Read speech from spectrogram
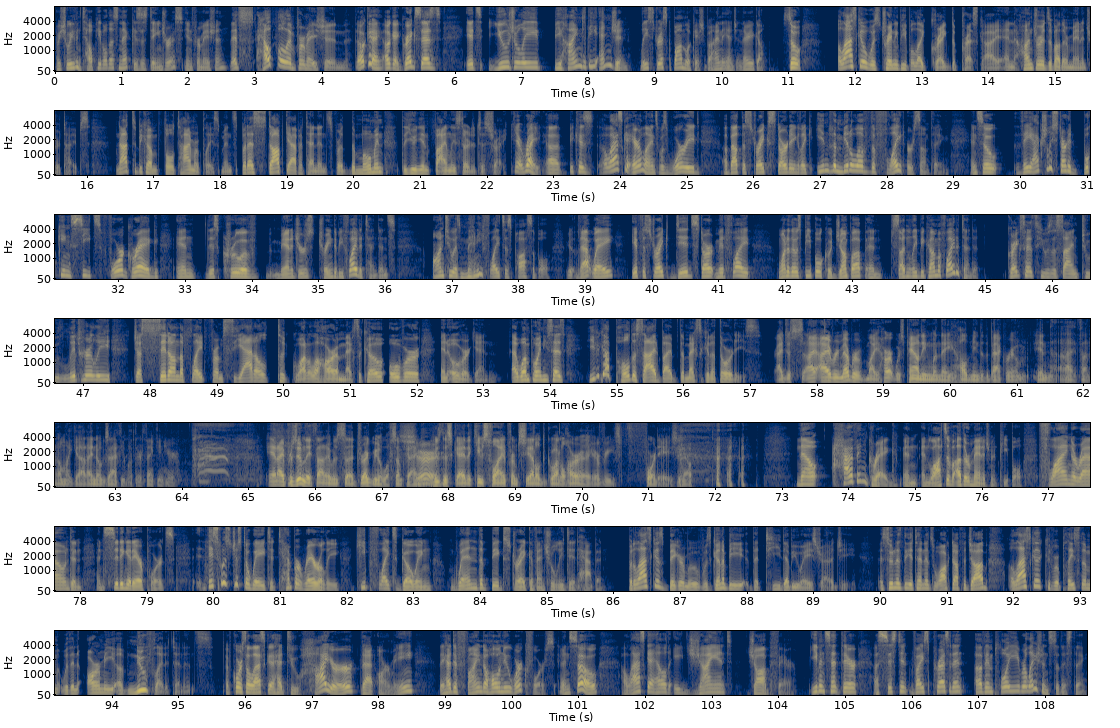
I mean, should we even tell people this, Nick? Is this dangerous information? That's helpful information. Okay, okay. Greg says it's usually behind the engine. Least risk bomb location, behind the engine. There you go. So, Alaska was training people like Greg the press guy and hundreds of other manager types, not to become full time replacements, but as stopgap attendants for the moment the union finally started to strike. Yeah, right. Uh, because Alaska Airlines was worried about the strike starting like in the middle of the flight or something. And so they actually started booking seats for Greg and this crew of managers trained to be flight attendants onto as many flights as possible. That way, if the strike did start mid flight, one of those people could jump up and suddenly become a flight attendant. Greg says he was assigned to literally just sit on the flight from Seattle to Guadalajara, Mexico, over and over again. At one point, he says he even got pulled aside by the Mexican authorities. I just I, I, remember my heart was pounding when they hauled me into the back room, and I thought, oh my god, I know exactly what they're thinking here. and I presume they thought I was a drug mule of some kind. Sure. Who's this guy that keeps flying from Seattle to Guadalajara every four days? You know. Now, having Greg and, and lots of other management people flying around and, and sitting at airports, this was just a way to temporarily keep flights going when the big strike eventually did happen. But Alaska's bigger move was going to be the TWA strategy. As soon as the attendants walked off the job, Alaska could replace them with an army of new flight attendants. Of course, Alaska had to hire that army. They had to find a whole new workforce. And so, Alaska held a giant job fair, even sent their assistant vice president of employee relations to this thing.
